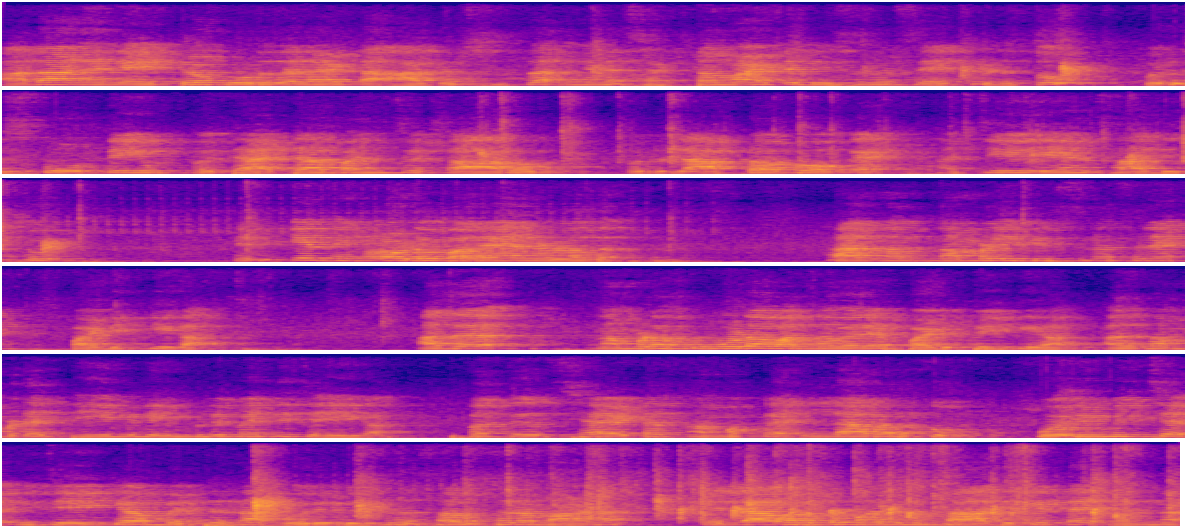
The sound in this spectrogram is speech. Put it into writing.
അതാണ് എന്നെ ഏറ്റവും കൂടുതലായിട്ട് ആകർഷിച്ചത്. അങ്ങനെ ശക്തമായിട്ട് ബിസിനസ് ഏറ്റെടുത്തു. ഒരു സ്കൂട്ടിയും ഒരു ടാറ്റ പഞ്ച് കാറും ഒരു ലാപ്ടോപ്പും ഒക്കെ അച്ചീവ് ചെയ്യാൻ സാധിച്ചു. എനിക്ക് നിങ്ങളോട് പറയാനുള്ളത് കാരണം നമ്മൾ ഈ ബിസിനസ്സിനെ പഠിക്കുക. അത് നമ്മുടെ കൂടെ വന്നവരെ പഠിപ്പിക്കുക. അത് നമ്മുടെ ടീമിൽ ഇംപ്ലിമെന്റ് ചെയ്യുക. അപ്പം തീർച്ചയായിട്ടും നമുക്ക് എല്ലാവർക്കും ഒരുമിച്ച് വിജയിക്കാൻ പറ്റുന്ന ഒരു ബിസിനസ് അവസരമാണ് എല്ലാവർക്കും അതിന് സാധിക്കട്ടെ എന്ന്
